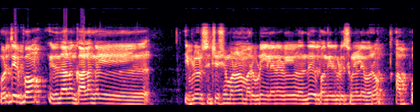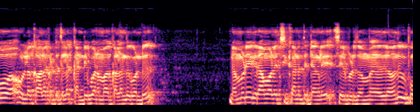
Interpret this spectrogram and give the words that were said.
பொறுத்திருப்போம். இருந்தாலும் காலங்கள் இப்படி ஒரு சுச்சுவேஷன் போனாலும் மறுபடியும் இளைஞர்கள் வந்து பங்கேற்கக்கூடிய சூழ்நிலை வரும். அப்போது உள்ள காலகட்டத்தில் கண்டிப்பாக நம்ம கலந்து கொண்டு நம்முடைய கிராம வளர்ச்சிக்கான திட்டங்களை செயல்படுத்தும் இதில் வந்து இப்போ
